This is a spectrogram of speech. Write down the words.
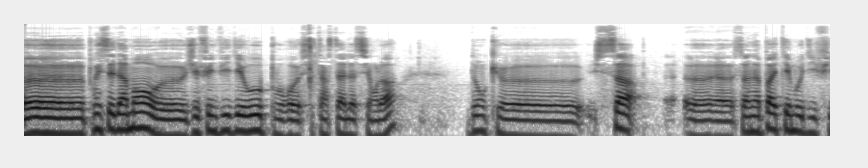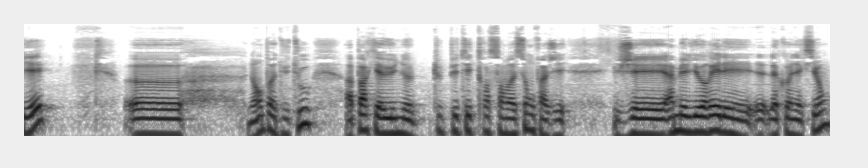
euh, précédemment, euh, j'ai fait une vidéo pour euh, cette installation-là. Donc, ça, ça n'a pas été modifié. non, pas du tout. À part qu'il y a eu une toute petite transformation. Enfin, j'ai j'ai amélioré la connexion.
